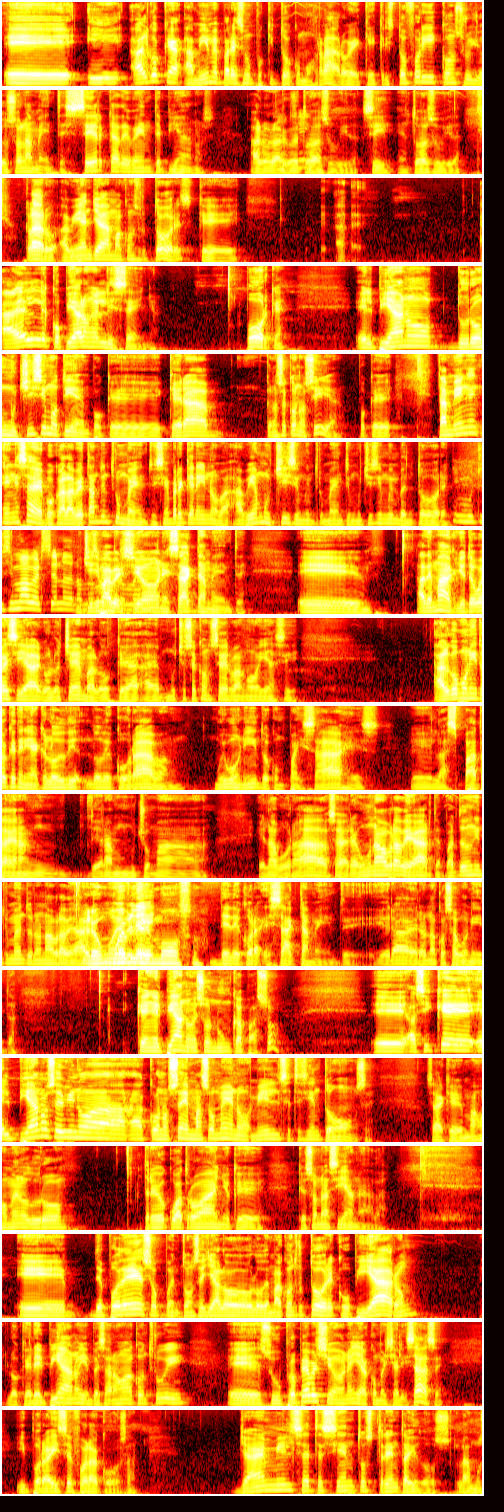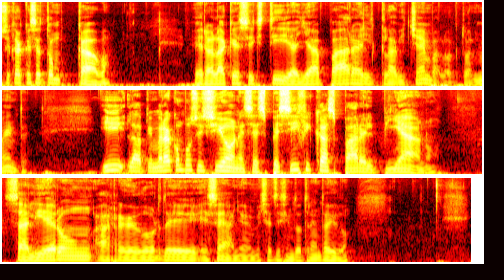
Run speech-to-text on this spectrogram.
Eh, y algo que a, a mí me parece un poquito como raro es que Cristofori construyó solamente cerca de 20 pianos a lo largo de toda su vida. Sí, en toda su vida. Claro, habían ya más constructores que a, a él le copiaron el diseño. Porque el piano duró muchísimo tiempo que, que era que no se conocía. Porque también en, en esa época, al haber tanto instrumento y siempre quería innovar, había muchísimos instrumentos y muchísimos inventores. Y muchísimas versiones de los Muchísimas versiones, exactamente. Eh, además, yo te voy a decir algo, los chémbalos, que a- a muchos se conservan hoy así. Algo bonito que tenía, que lo, de- lo decoraban, muy bonito, con paisajes. eh, las patas eran, eran mucho más elaboradas, o sea, era una obra de arte. Aparte de un instrumento, era una obra de arte. Era un mueble hermoso. de decorar, exactamente. Era, era una cosa bonita. Que en el piano eso nunca pasó. Eh, así que el piano se vino a, a conocer más o menos en 1711. O sea que más o menos duró tres o cuatro años que, que eso no hacía nada. Eh, después de eso, pues entonces ya lo- los demás constructores copiaron lo que era el piano y empezaron a construir eh, sus propias versiones y a comercializarse. Y por ahí se fue la cosa. Ya en 1732, la música que se tocaba era la que existía ya para el clavicémbalo actualmente. Y las primeras composiciones específicas para el piano salieron alrededor de ese año, de 1732.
